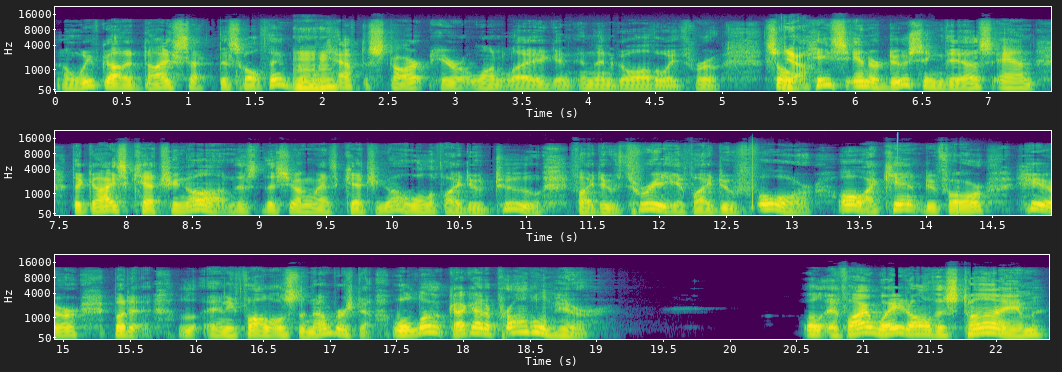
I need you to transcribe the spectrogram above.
and we've got to dissect this whole thing, but Mm-hmm. we have to start here at one leg and, and then go all the way through. So Yeah. he's introducing this, and the guy's catching on. This, this young man's catching on. Well, if I do two, if I do three, if I do four, oh, I can't do four here, but, it, and he follows the numbers down. Well, look, I got a problem here. Well, if I wait all this time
